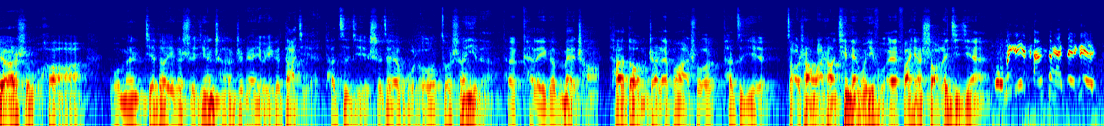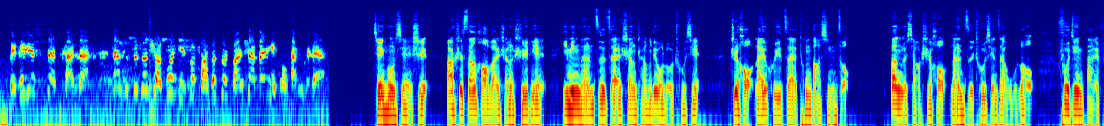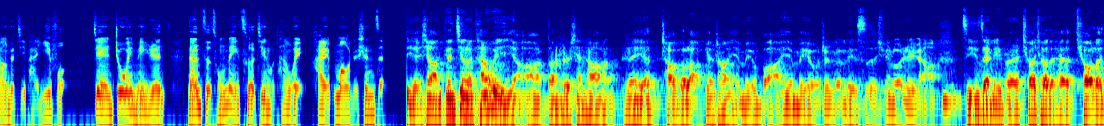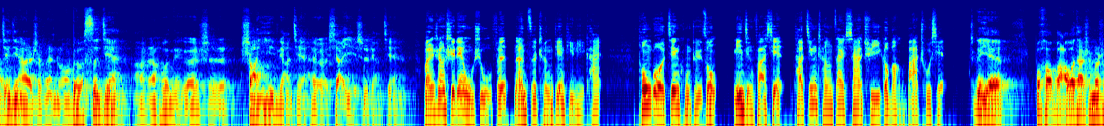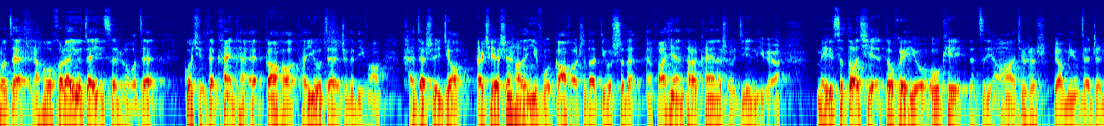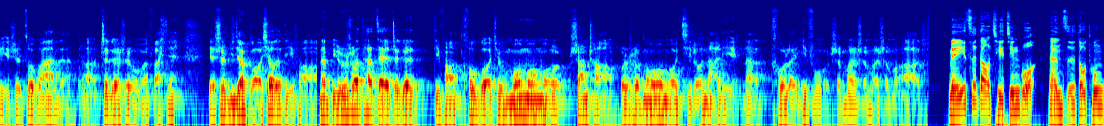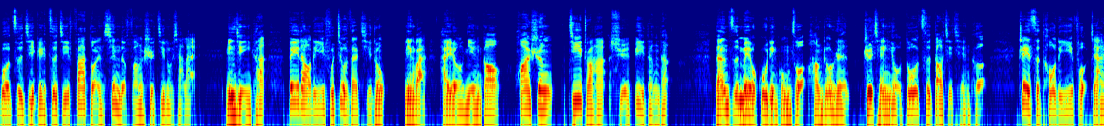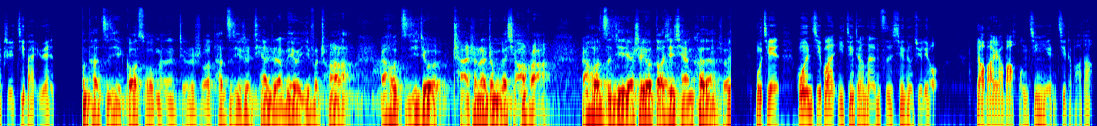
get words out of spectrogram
月二十五号啊，我们接到一个水晶城这边有一个大姐，她自己是在五楼做生意的，她开了一个卖场，她到我们这儿来报案说，她自己早上晚上清点过衣服，哎，发现少了几件。我们月谈是还在月，每个月是在谈的，但是这种小偷，你说房子是房下班以后才回来。监控显示，二十三号晚上十点，一名男子在商场六楼出现，之后来回在通道行走。半个小时后，男子出现在五楼附近，摆放着几排衣服。见周围没人，男子从内侧进入摊位，还猫着身子，也像跟进了摊位一样啊。当时现场人也差不多了，边上也没有保安，也没有这个类似巡逻人员啊。自己在里边悄悄的还挑了接近二十分钟，有四件啊，然后那个是上衣两件，还有下衣是两件。晚上十点五十五分，男子乘电梯离开。通过监控追踪，民警发现他经常在辖区一个网吧出现。这个也不好把握他什么时候在。然后后来又在一次的时候，我再过去再看一看，哎，刚好他又在这个地方还在睡觉，而且身上的衣服刚好是他丢失的。发现他看见的手机里边。每一次盗窃都会有 OK 的字样啊，就是表明在这里是做过案的啊，这个是我们发现也是比较搞笑的地方啊。那比如说他在这个地方偷过，就某某某商场或者说某某某几楼哪里，那偷了衣服什么什么什么啊。每一次盗窃经过，男子都通过自己给自己发短信的方式记录下来。民警一看，被盗的衣服就在其中，另外还有年糕、花生、鸡爪、雪碧等等。男子没有固定工作，杭州人，之前有多次盗窃前科，这次偷的衣服价值几百元。他自己告诉我们，就是说他自己是天热没有衣服穿了，然后自己就产生了这么个想法，然后自己也是有盗窃前科的。所以，目前公安机关已经将男子行政拘留。幺八幺八黄金眼记者报道。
